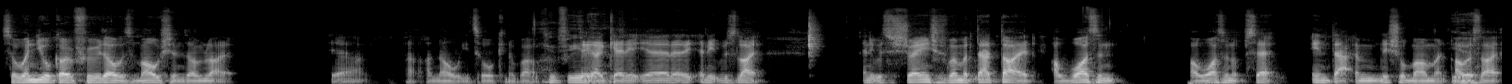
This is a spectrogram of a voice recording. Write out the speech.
So when you're going through those emotions, I'm like, yeah, I, I know what you're talking about. You can feel Yeah, I get it. Yeah, and it was like, and it was strange because when my dad died, I wasn't, I wasn't upset in that initial moment. I was like,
